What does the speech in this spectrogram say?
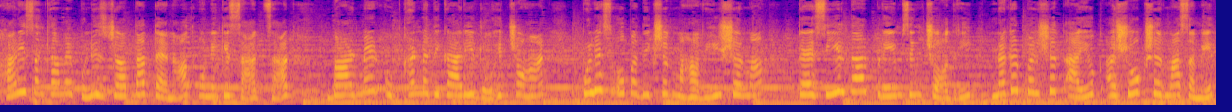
भारी संख्या में पुलिस जाब्ता तैनात होने के साथ साथ बाड़मेर उपखंड अधिकारी रोहित चौहान, पुलिस उप अधीक्षक महावीर शर्मा, तहसीलदार प्रेम सिंह चौधरी, नगर परिषद आयुक्त अशोक शर्मा समेत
